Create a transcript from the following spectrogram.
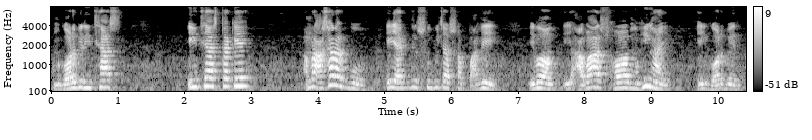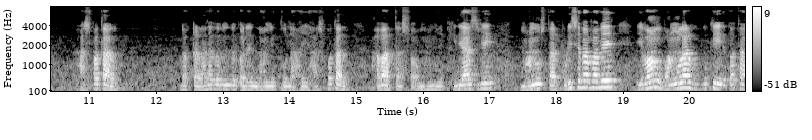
আমি গর্বের ইতিহাস, এই ইতিহাসটাকে আমরা আশা রাখব এই একদিন সুবিচার সব পাবে এবং এই আবার স্বমহিমায় এই গর্বের হাসপাতাল ডক্টর রাধা গোবিন্দ করের নামে তোলা এই হাসপাতাল। আবার তার স্বমহিমায় ফিরে আসবে। মানুষ তার পরিষেবা পাবে এবং বাংলার বুকে তথা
